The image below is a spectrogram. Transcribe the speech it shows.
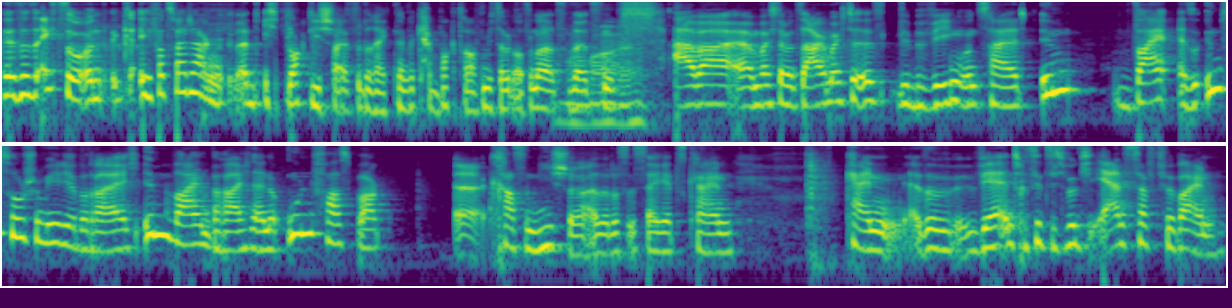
das ist echt so. Und ich, vor zwei Tagen, ich block die Scheiße direkt, ich habe keinen Bock drauf, mich damit auseinanderzusetzen. Normal, Aber ähm, was ich damit sagen möchte, ist, wir bewegen uns halt im Wein, also im Social Media Bereich, im Weinbereich in eine unfassbar äh, krasse Nische. Also das ist ja jetzt kein, kein, also wer interessiert sich wirklich ernsthaft für Wein?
